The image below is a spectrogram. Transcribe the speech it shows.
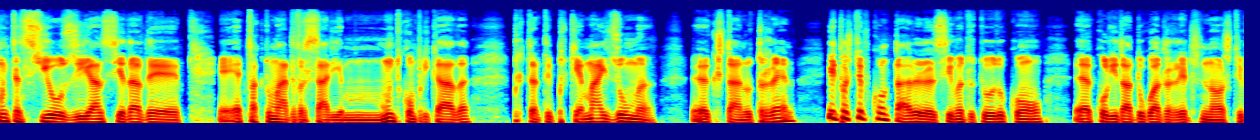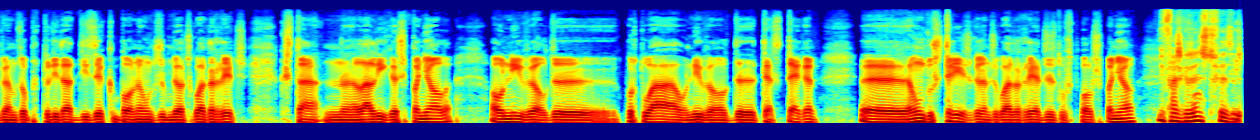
muito ansioso e a ansiedade é, é, é de facto uma adversária muito complicada, portanto, porque é mais uma eh, que está no terreno. E depois teve que contar, acima de tudo, com a qualidade do guarda-redes. Nós tivemos a oportunidade de dizer que Bono é um dos melhores guarda-redes que está na La Liga Espanhola, ao nível de Courtois, ao nível de Ter Stegen, é um dos três grandes guarda-redes do futebol espanhol. E faz grandes defesas.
